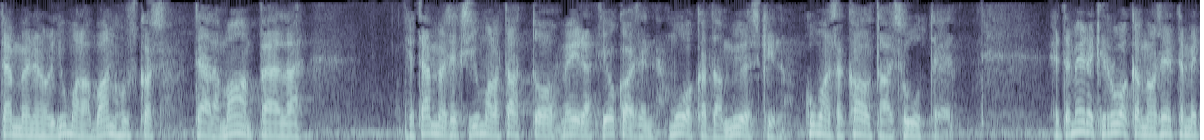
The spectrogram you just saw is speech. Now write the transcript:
tämmöinen oli Jumalan vanhuskas täällä maan päällä, ja tämmöiseksi Jumala tahtoo meidät jokaisen muokata myöskin kuvansa kaltaisuuteen. Että meidänkin ruokamme on se, että me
